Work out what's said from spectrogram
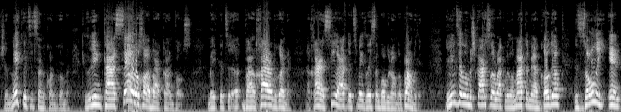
Should make the tzitzis on the corner begomer. Kilim tasel lecha bar kanvos. Make it valchar begomer. Achar sila after it's made less than but we don't have a problem with it. This is only in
